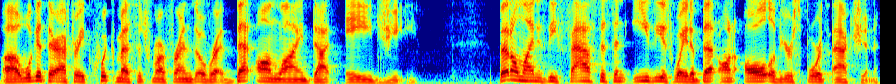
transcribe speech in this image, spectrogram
uh, we'll get there after a quick message from our friends over at betonline.ag. BetOnline is the fastest and easiest way to bet on all of your sports action.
